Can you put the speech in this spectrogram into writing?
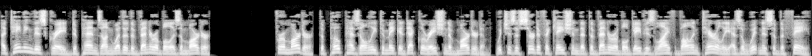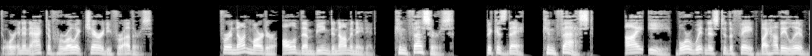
Attaining this grade depends on whether the venerable is a martyr. For a martyr, the pope has only to make a declaration of martyrdom, which is a certification that the venerable gave his life voluntarily as a witness of the faith or in an act of heroic charity for others. For a non-martyr, all of them being denominated confessors, because they confessed i.e., bore witness to the faith by how they lived,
